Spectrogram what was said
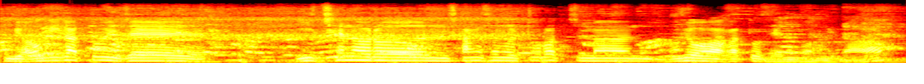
그럼 여기가 또 이제 이 채널은 상승을 뚫었지만 무효화가 또 되는 겁니다.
